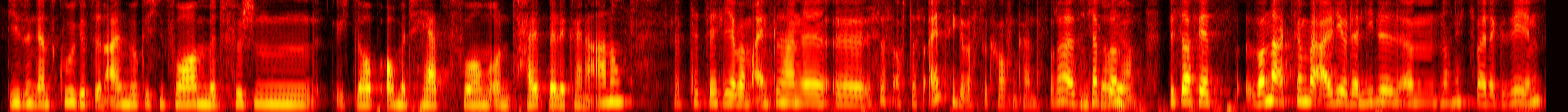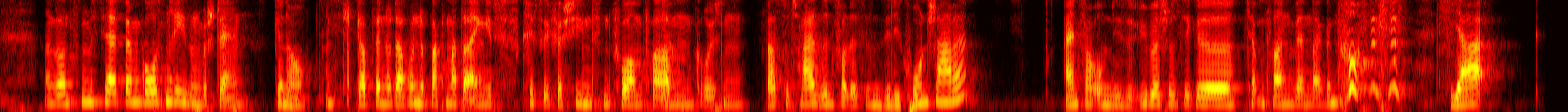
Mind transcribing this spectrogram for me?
Die sind ganz cool, gibt's in allen möglichen Formen mit Fischen, ich glaube auch mit Herzform und Halbbälle, keine Ahnung. Ich glaube tatsächlich, aber im Einzelhandel äh, ist das auch das Einzige, was du kaufen kannst, oder? Also ich, Ich habe sonst bis auf jetzt Sonderaktion bei Aldi oder Lidl ähm, noch nichts weiter gesehen. Ansonsten müsst ihr halt beim großen Riesen bestellen. Genau. Ich glaube, wenn du da Hundebackmatte eingibst, kriegst du die verschiedensten Formen, Farben, Größen. Was total sinnvoll ist, ist ein Silikonschabe. Einfach um diese überschüssige Ich habe einen Pfannenwender genommen. Ja,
